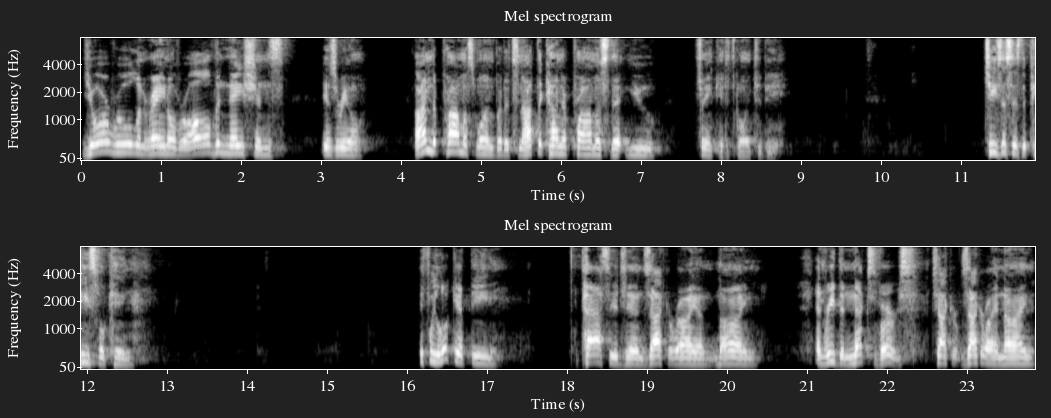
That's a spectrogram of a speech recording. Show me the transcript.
your rule and reign over all the nations, Israel. I'm the promised one, but it's not the kind of promise that you think it's going to be. Jesus is the peaceful king. If we look at the passage in Zechariah 9 and read the next verse, Zechariah 9,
